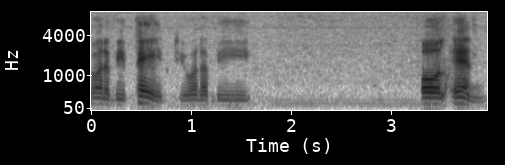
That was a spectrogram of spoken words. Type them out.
You want to be paid. You want to be all in.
